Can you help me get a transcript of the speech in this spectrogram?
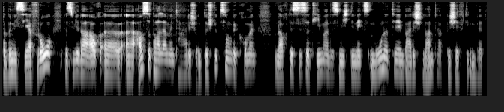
Da bin ich sehr froh, dass wir da auch äh, äh, außerparlamentarische Unterstützung bekommen. Und auch das ist ein Thema, das mich die nächsten Monate im Bayerischen Landtag beschäftigen wird.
